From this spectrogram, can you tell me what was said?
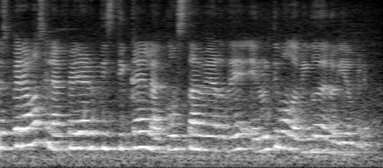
esperamos en la Feria Artística en la Costa Verde el último domingo de noviembre.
